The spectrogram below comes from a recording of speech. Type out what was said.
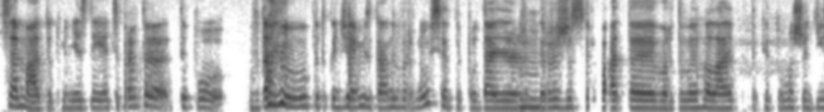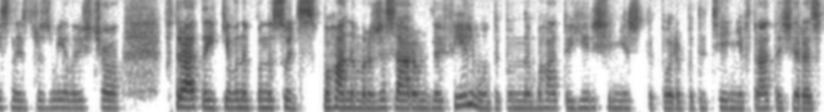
це метод, мені здається. Правда, типу, в даному випадку Джеймс Ган вернувся, типу, далі mm-hmm. режисувати вартові галактики, тому що дійсно зрозуміло, що втрати, які вони понесуть з поганим режисером для фільму, типу, набагато гірші, ніж типу репутаційні втрати через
